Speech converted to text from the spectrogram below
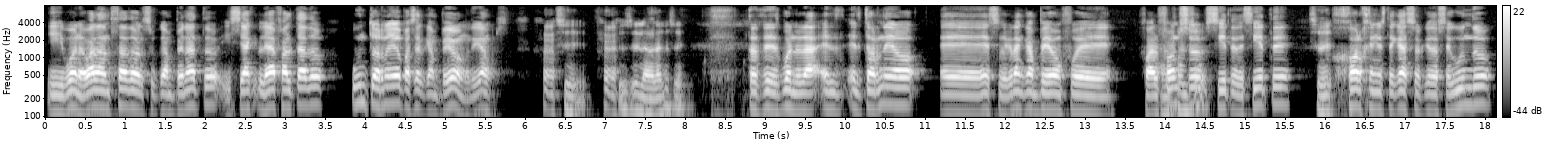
y bueno, va lanzado al subcampeonato y se le ha faltado un torneo para ser campeón, digamos. Sí, sí, la verdad que sí. Entonces, bueno, el, torneo, eh, es el gran campeón fue, fue Alfonso, 7 de 7. Jorge en este caso quedó segundo.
